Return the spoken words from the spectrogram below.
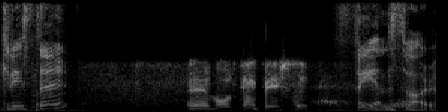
Christer? Eh, Wolfgang Pichler. Fel svar.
